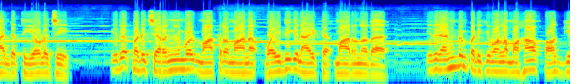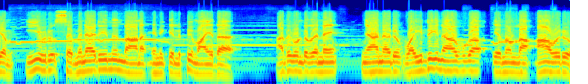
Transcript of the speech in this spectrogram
ആൻഡ് തിയോളജി. ഇത് പഠിച്ചിറങ്ങുമ്പോൾ മാത്രമാണ് വൈദികനായിട്ട് മാറുന്നത്. ഇത് രണ്ടും പഠിക്കുവാനുള്ള മഹാഭാഗ്യം ഈ ഒരു സെമിനാരിയിൽ നിന്നാണ് എനിക്ക് ലഭ്യമായത്. അതുകൊണ്ട് തന്നെ ഞാനൊരു വൈദികനാവുക എന്നുള്ള ആ ഒരു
